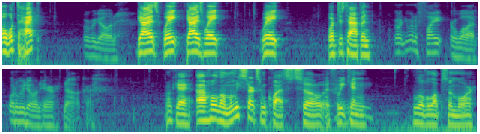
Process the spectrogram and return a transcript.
oh, what the heck? Where are we going? Guys, wait. Guys, wait. Wait. What just happened? Gordon, you want to fight or what? What are we doing here? No, okay. Okay. Uh, hold on. Let me start some quests. So if we can level up some more.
